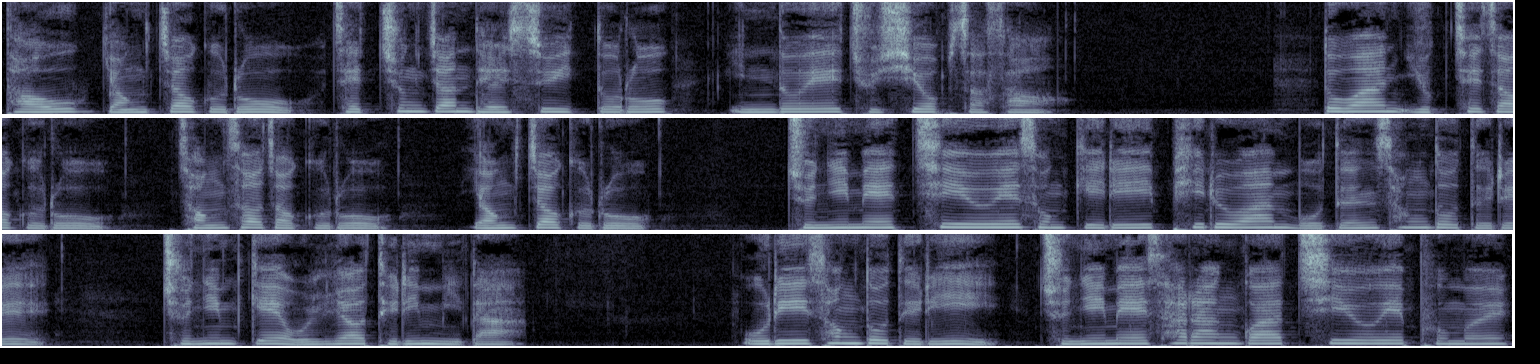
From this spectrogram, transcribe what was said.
더욱 영적으로 재충전될 수 있도록 인도해 주시옵소서. 또한 육체적으로, 정서적으로, 영적으로 주님의 치유의 손길이 필요한 모든 성도들을 주님께 올려드립니다. 우리 성도들이 주님의 사랑과 치유의 품을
